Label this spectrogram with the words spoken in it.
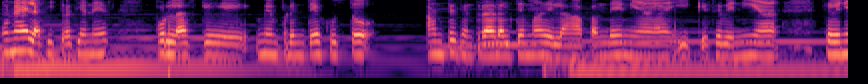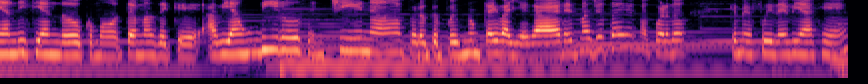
Una de las situaciones por las que me enfrenté justo antes de entrar al tema de la pandemia y que se venía se venían diciendo como temas de que había un virus en China, pero que pues nunca iba a llegar. Es más, yo todavía me acuerdo que me fui de viaje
